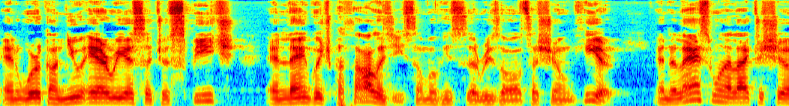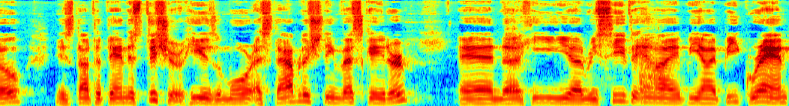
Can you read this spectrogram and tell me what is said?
and work on new areas such as speech, and language pathology. Some of his uh, results are shown here. And the last one I'd like to show is Dr. Dennis Discher. He is a more established investigator, and uh, he uh, received the NIBIB grant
